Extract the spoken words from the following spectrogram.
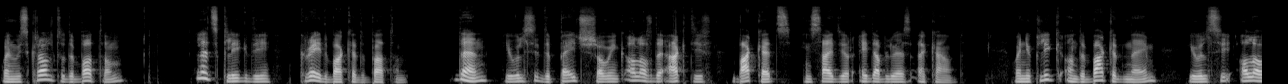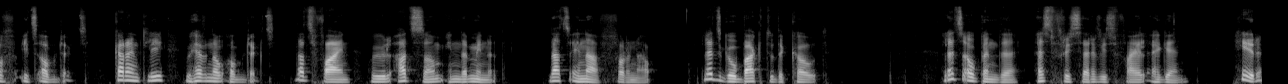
When we scroll to the bottom, let's click the Create Bucket button. Then you will see the page showing all of the active buckets inside your AWS account. When you click on the bucket name, you will see all of its objects. Currently, we have no objects. That's fine, we will add some in a minute. That's enough for now. Let's go back to the code. Let's open the S3 service file again. Here,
